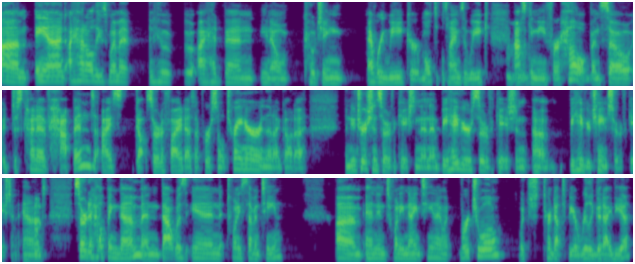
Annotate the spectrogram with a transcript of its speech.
Um, and I had all these women who I had been, you know, coaching every week or multiple times a week mm-hmm. asking me for help. And so it just kind of happened. I got certified as a personal trainer and then I got a, a nutrition certification and a behavior certification, um, behavior change certification, and started helping them. And that was in 2017. Um, and in 2019, I went virtual which turned out to be a really good idea.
